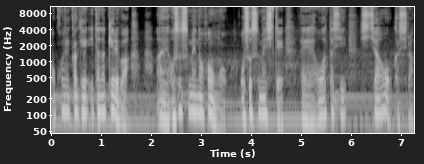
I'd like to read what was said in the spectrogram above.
お声かけいただければ、えー、おすすめの本をおすすめして、えー、お渡ししちゃおうかしら。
